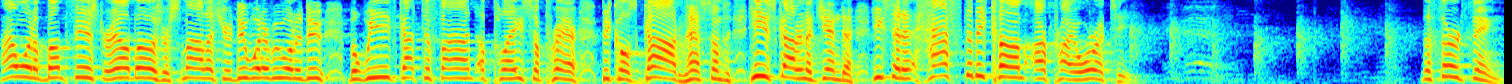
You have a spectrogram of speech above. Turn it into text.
I want to bump fists or elbows or smile at you or do whatever we want to do. But we've got to find a place of prayer because God has something. He's got an agenda. He said it has to become our priority. The third thing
